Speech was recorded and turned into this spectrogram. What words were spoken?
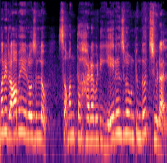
మరి రాబోయే రోజుల్లో సమంత హడావిడి ఏ రేంజ్లో ఉంటుందో చూడాలి.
